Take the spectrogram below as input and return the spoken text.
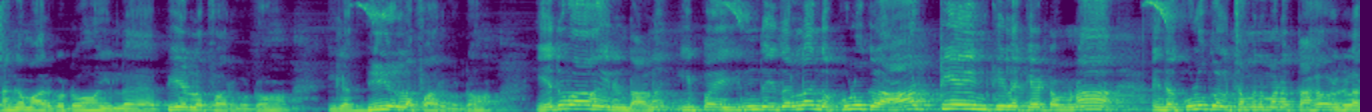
சங்கமாக இருக்கட்டும் இல்லை பிஎல்எஃபாக இருக்கட்டும் இல்லை பிஎல்எஃபாக இருக்கட்டும் எதுவாக இருந்தாலும் இப்போ இந்த இதெல்லாம் இந்த குழுக்கள் ஆர்டிஐயின் கீழே கேட்டோம்னா இந்த குழுக்கள் சம்மந்தமான தகவல்களை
